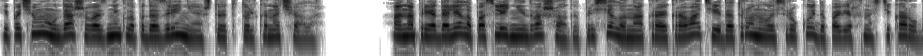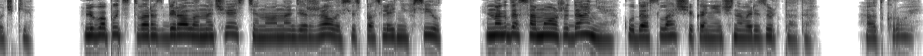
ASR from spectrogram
И почему у Даши возникло подозрение, что это только начало? Она преодолела последние два шага, присела на край кровати и дотронулась рукой до поверхности коробочки. Любопытство разбирало на части, но она держалась из последних сил, Иногда само ожидание куда слаще конечного результата. «Открой».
